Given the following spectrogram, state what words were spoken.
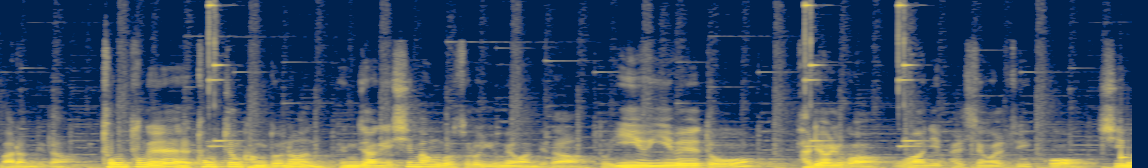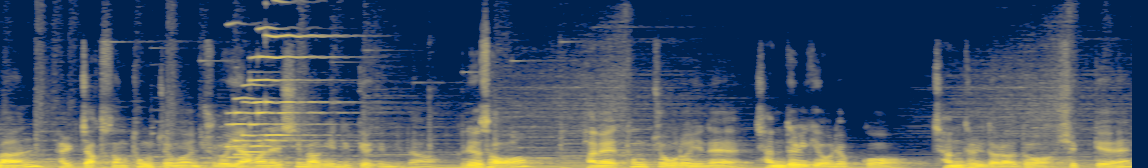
말합니다. 통풍의 통증 강도는 굉장히 심한 것으로 유명합니다. 또 이 이외에도 발열과 우환이 발생할 수 있고 심한 발작성 통증은 주로 야간에 심하게 느껴집니다. 그래서 밤에 통증으로 인해 잠들기 어렵고 잠들더라도 쉽게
